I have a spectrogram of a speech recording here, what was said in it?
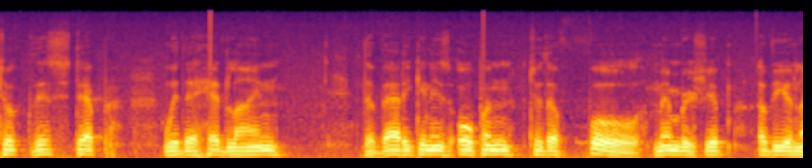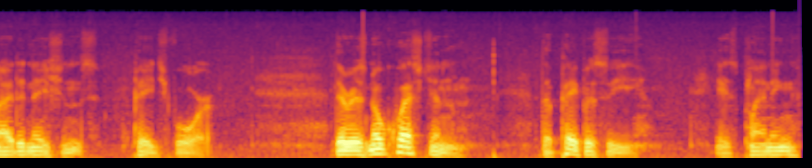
took this step with the headline The Vatican is open to the full membership of the United Nations, page 4. There is no question the papacy is planning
